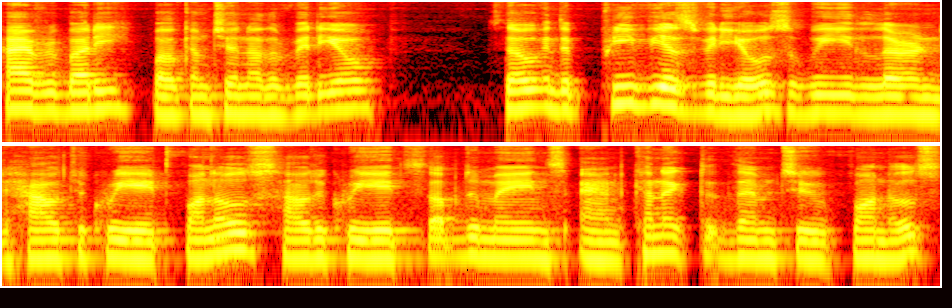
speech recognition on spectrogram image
Hi everybody, welcome to another video. So in the previous videos, we learned how to create funnels, how to create subdomains and connect them to funnels.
